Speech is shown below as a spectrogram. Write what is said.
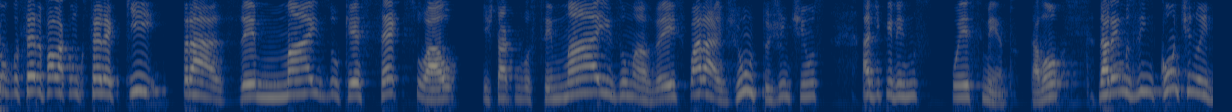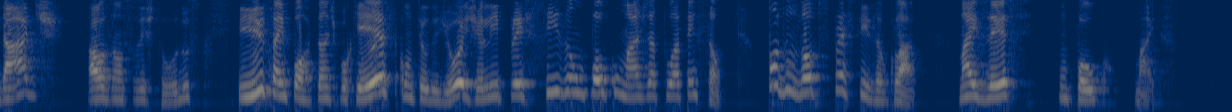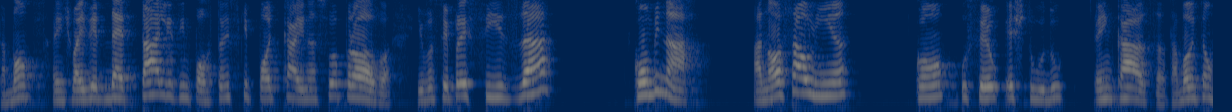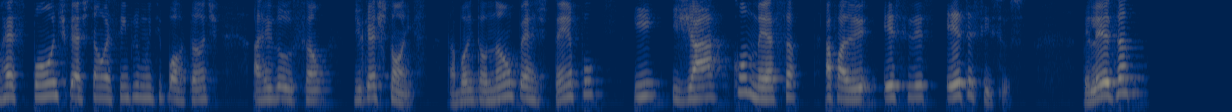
concurseiro, fala concurseiro aqui. Prazer mais do que sexual estar com você mais uma vez para juntos, juntinhos, adquirirmos conhecimento, tá bom? Daremos em continuidade aos nossos estudos e isso é importante porque esse conteúdo de hoje ele precisa um pouco mais da tua atenção. Todos os outros precisam, claro, mas esse um pouco mais tá bom? A gente vai ver detalhes importantes que pode cair na sua prova e você precisa combinar a nossa aulinha com o seu estudo em casa, tá bom? Então responde questão, é sempre muito importante a resolução de questões, tá bom? Então não perde tempo e já começa a fazer esses exercícios, beleza?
